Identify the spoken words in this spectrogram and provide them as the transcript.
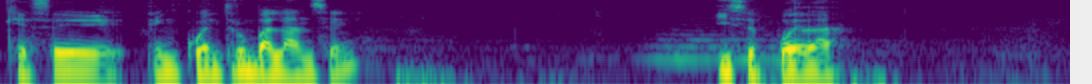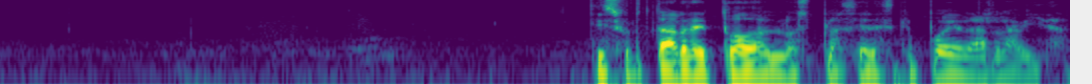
que se encuentre un balance y se pueda disfrutar de todos los placeres que puede dar la vida.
